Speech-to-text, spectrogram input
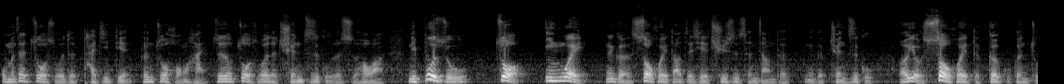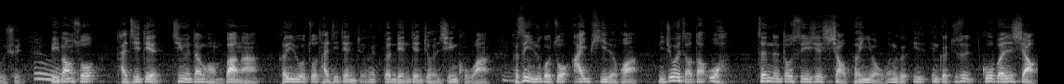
我们在做所谓的台积电跟做红海，就是做所谓的全指股的时候啊，你不如做因为那个受惠到这些趋势成长的那个全指股而有受惠的个股跟族群。比方说台积电，金圆单很棒啊，可以如果做台积电就跟跟联电就很辛苦啊。可是你如果做 IP 的话，你就会找到哇，真的都是一些小朋友那个一那个就是股本小、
